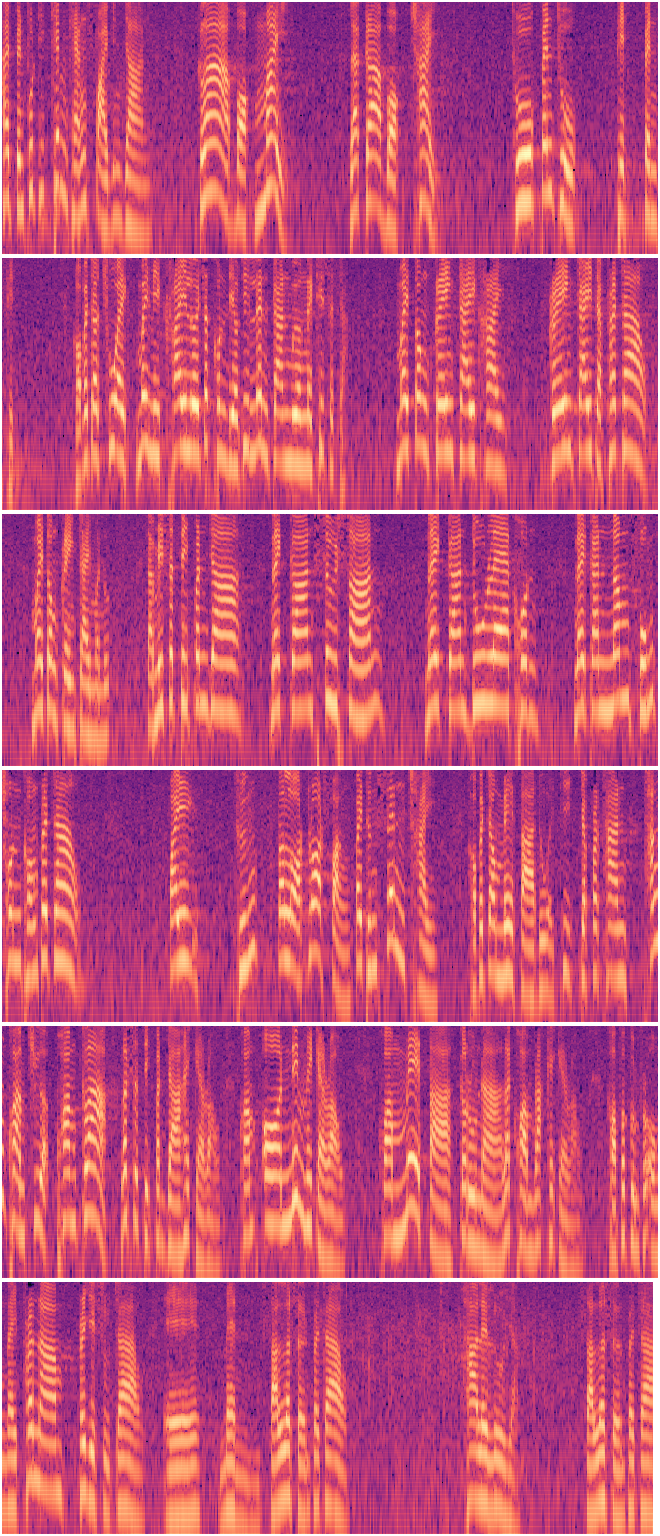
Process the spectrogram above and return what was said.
ให้เป็นผู้ที่เข้มแข็งฝ่ายวิญญาณ กล้าบอกไม่และกล้าบอกใช่ ถูกเป็นถูกผิดเป็นผิด ขอพระเจ้าช่วยไม่มีใครเลยสักคนเดียวที่เล่นการเมืองในคริสตจักร ไม่ต้องเกรงใจใคร เกรงใจแต่พระเจ้า ไม่ต้องเกรงใจมนุษย์ แต่มีสติปัญญาในการสื่อสาร ในการดูแลคน ในการนำฝูงชนของพระเจ้า ไปถึงตลอดรอดฝั่งไปถึงเส้นชัย ขอพระเจ้าเมตตาด้วยที่จะประทานทั้งความเชื่อ ความกล้าและสติปัญญาให้แก่เรา ความอ่อนนิ่มให้แก่เรา ความเมตตากรุณาและความรักให้แก่เรา ขอบพระคุณพระองค์ในพระนามพระเยซูเจ้า เอเมนสรรเสริญพระเจ้าฮาเลลูยาสรรเสริญพระเจ้า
